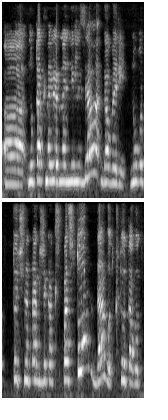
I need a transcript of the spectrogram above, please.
а, ну так, наверное, нельзя говорить, но вот точно так же, как с постом, да, вот кто-то вот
